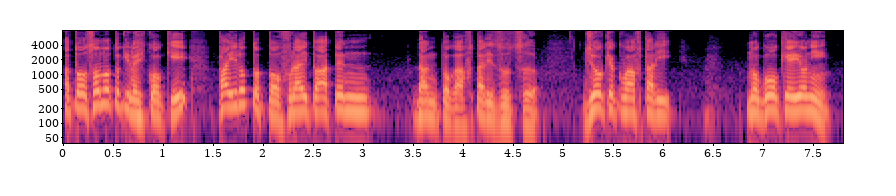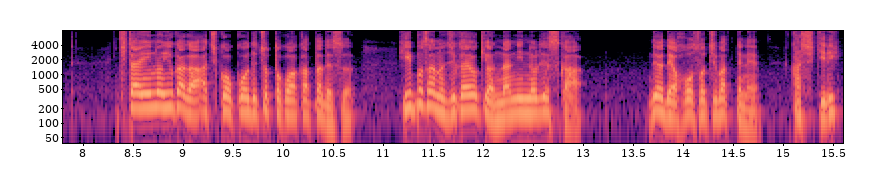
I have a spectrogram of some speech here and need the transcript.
あとその時の飛行機パイロットとフライトアテンダントが2人ずつ乗客は2人の合計4人。機体の床があちここでちょっと怖かったです。ヒープさんの自家用機は何人乗りですか？ではでは放送ちばってね。貸し切り？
